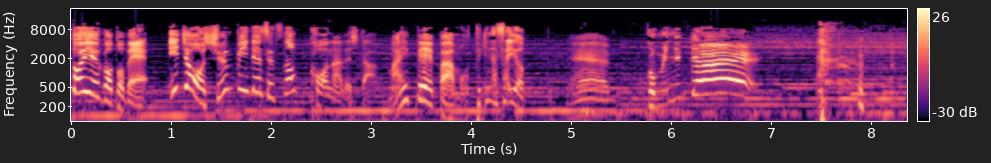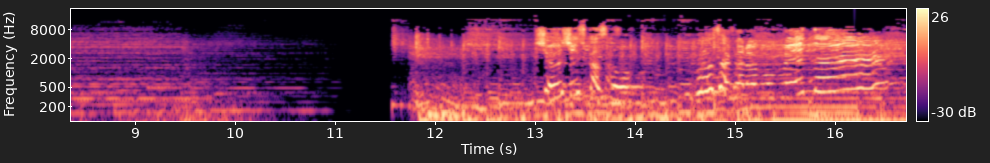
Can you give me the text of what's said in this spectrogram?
ということで、以上、春辟伝説のコーナーでした。マイペーパー持ってきなさいよ。えー、ごめんなさいシューシスカスの朝からごめんね。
